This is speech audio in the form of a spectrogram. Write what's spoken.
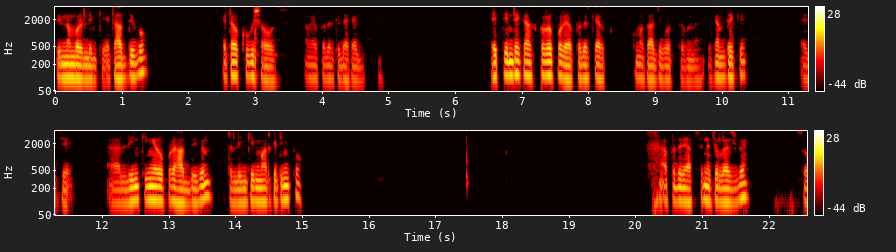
তিন নম্বরের লিঙ্কে এটা হাত দিব। এটাও খুবই সহজ, আমি আপনাদেরকে দেখাই দিচ্ছি। এই তিনটে কাজ করার পরে আপনাদেরকে আর কোনো কাজই করতে হবে না। এখান থেকে এই যে লিঙ্কিংয়ের ওপরে হাত দিবেন। এটা লিঙ্কিং মার্কেটিং তো? আপনাদের অ্যাপসেনে চলে আসবে। সো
